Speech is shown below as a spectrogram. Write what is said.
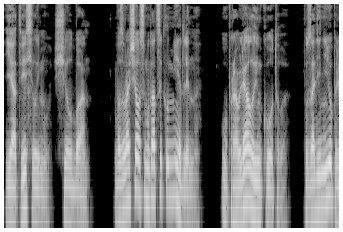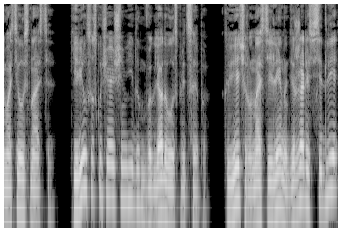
Я отвесил ему щелбан. Возвращался мотоцикл медленно. Управляла им Котова. Позади нее примостилась Настя. Кирилл со скучающим видом выглядывал из прицепа. К вечеру Настя и Лена держались в седле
